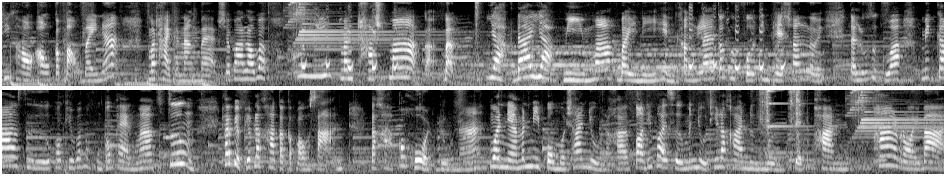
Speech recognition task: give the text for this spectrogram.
ที่เขาเอากระเป๋าใบเนี้ยมาถ่ายกับนางแบบใช่ป่ะแล้วแบบเฮ้ยมันทัชมากอะแบบอยากได้อยากมีมากใบนี้เห็นครั้งแรกก็คือ first impression เลย แต่รู้สึกว่าไม่กล้าซื้อเพราะคิดว่ามันคงต้องแพงมาก ซึ่งถ้าเปรียบเทียบราคากับกระเป๋าสาร ราคาก็โหดอยู่นะ วันนี้มันมีโปรโมชั่นอยู่นะคะ ตอนที่พลอยซื้อมันอยู่ที่ราคา 17,500 บาท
